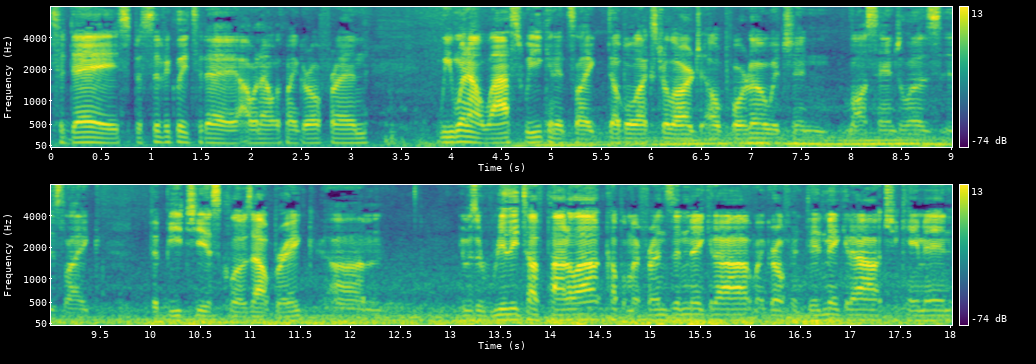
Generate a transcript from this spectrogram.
today, specifically today, I went out with my girlfriend. We went out last week, and it's like double extra large El Porto, which in Los Angeles is like the beachiest closeout break. Um, it was a really tough paddle out. A couple of my friends didn't make it out. My girlfriend did make it out. She came in.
